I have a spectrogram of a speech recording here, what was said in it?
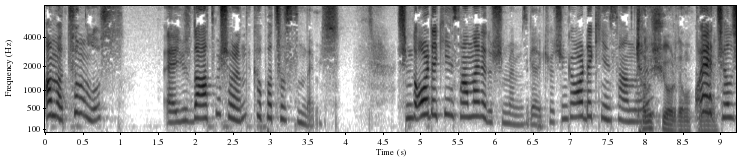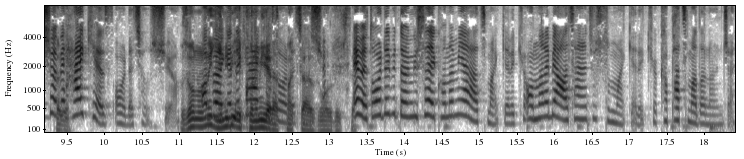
Ama tüm ulus e, %60 oranında kapatılsın demiş. Şimdi oradaki insanları da düşünmemiz gerekiyor. Çünkü oradaki insanlar çalışıyor orada muhtemelen. Evet çalışıyor Tabii. ve herkes orada çalışıyor. O zaman ona O yeni bir ekonomi yaratmak orada lazım orada işte. Evet orada bir döngüsel ekonomi yaratmak gerekiyor. Onlara bir alternatif sunmak gerekiyor kapatmadan önce.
